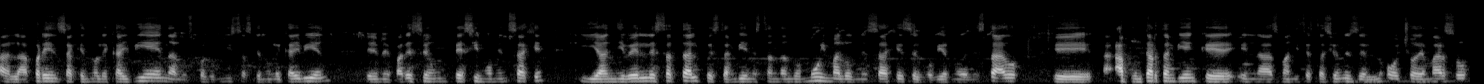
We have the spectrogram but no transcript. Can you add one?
a la prensa que no le cae bien, a los columnistas que no le cae bien. me parece un pésimo mensaje y a nivel estatal, pues también están dando muy malos mensajes el gobierno del estado. Eh, apuntar también que en las manifestaciones del 8 de marzo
